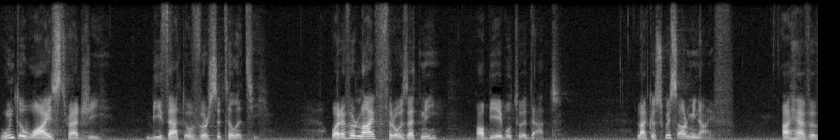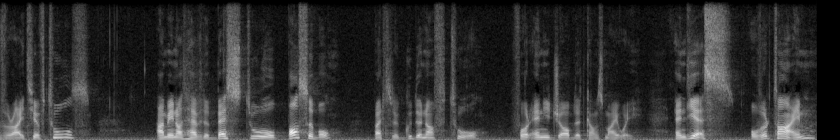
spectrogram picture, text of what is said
Wouldn't a wise strategy be that of versatility? Whatever life throws at me, I'll be able to adapt. Like a Swiss Army knife. I have a variety of tools. I may not have the best tool possible, but it's a good enough tool for any job that comes my way. And yes, over time,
